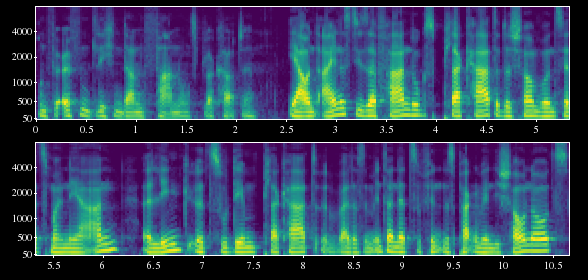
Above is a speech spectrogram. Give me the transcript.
und veröffentlichen dann Fahndungsplakate. Ja, und eines dieser Fahndungsplakate, das schauen wir uns jetzt mal näher an. Ein Link äh, zu dem Plakat, äh, weil das im Internet zu finden ist, packen wir in die Show Notes.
